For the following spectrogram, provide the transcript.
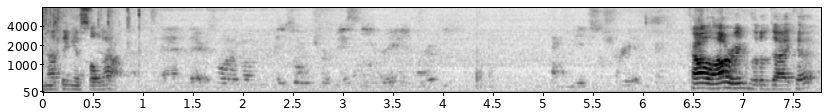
nothing is sold out. Kyle Lowry, little die cut.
